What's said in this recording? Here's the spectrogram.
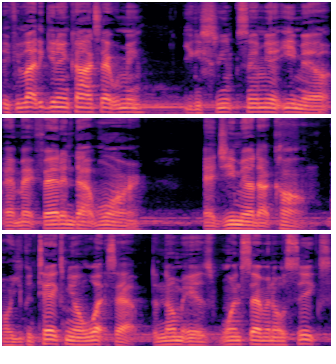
If you'd like to get in contact with me, you can send me an email at mcfadden.warren at gmail.com or you can text me on WhatsApp the number is 1706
